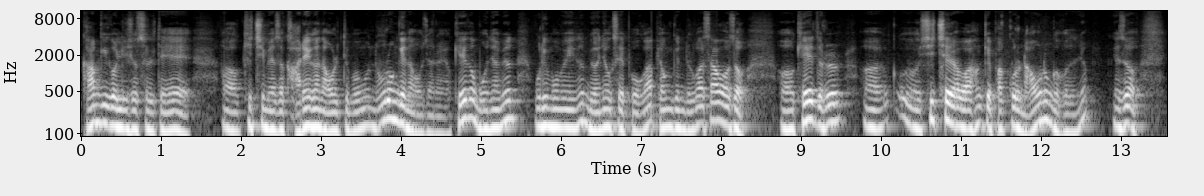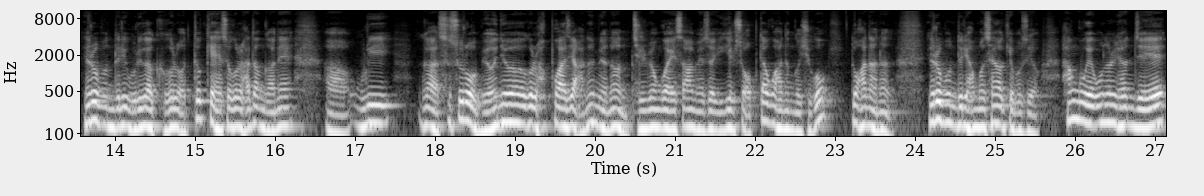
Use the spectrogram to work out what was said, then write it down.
감기 걸리셨을 때 어, 기침에서 가래가 나올 때 보면 누런 게 나오잖아요. 걔가 뭐냐면 우리 몸에 있는 면역 세포가 병균들과 싸워서 어, 걔들을 시체와 함께 밖으로 나오는 거거든요. 그래서 여러분들이 우리가 그걸 어떻게 해석을 하던 간에 어, 우리 가 스스로 면역을 확보하지 않으면은 질병과의 싸움에서 이길 수 없다고 하는 것이고 또 하나는 여러분들이 한번 생각해 보세요. 한국에 오늘 현재에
